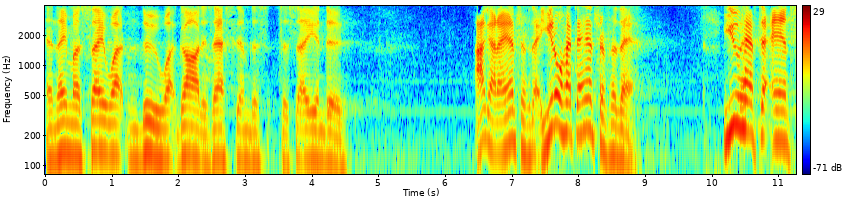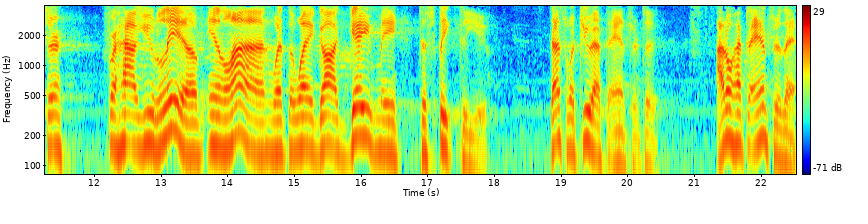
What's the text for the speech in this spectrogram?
And they must say what and do what God has asked them to, to say and do. I got to answer for that. You don't have to answer for that. You have to answer for how you live in line with the way God gave me to speak to you. That's what you have to answer to. I don't have to answer that.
